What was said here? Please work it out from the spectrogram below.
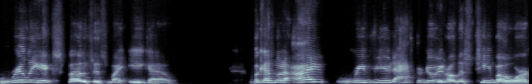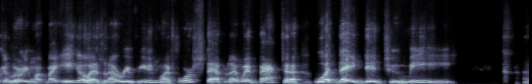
really exposes my ego. Because when I reviewed after doing all this Tiebout work and learning what my ego is, and I reviewed my fourth step and I went back to what they did to me.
